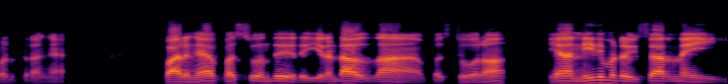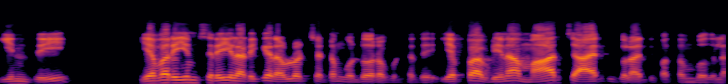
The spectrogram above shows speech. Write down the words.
படுத்துறாங்க. பாருங்க ஃபர்ஸ்ட் வந்து இரண்டாவது தான் ஃபர்ஸ்ட் வரும். ஏன்னா நீதிமன்ற விசாரணை இன்றி எவரையும் சிறையில் அடைக்க ரவுலட் சட்டம் கொண்டு வரப்பட்டது. எப்போ அப்படின்னா மார்ச் ஆயிரத்தி தொள்ளாயிரத்தி பத்தொன்பதுல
